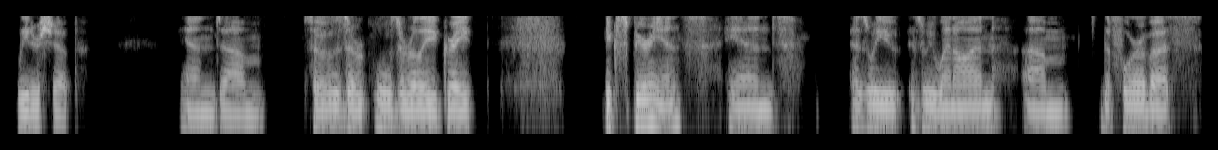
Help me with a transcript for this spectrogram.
leadership. And um, so it was a it was a really great experience and as we as we went on, um, the four of us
